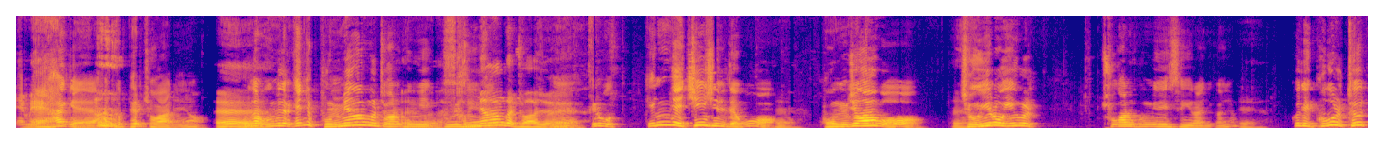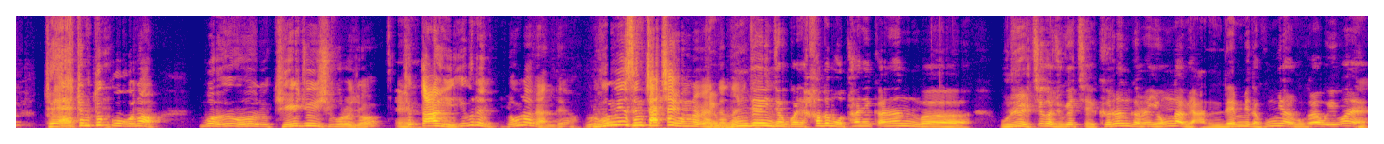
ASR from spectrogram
애매하게 아무도 별 좋아 안 해요. 예. 우리나라 국민들은 굉장히 분명한 걸 좋아하는 예, 국민. 선명한 걸 좋아하죠. 예. 예. 그리고 굉장히 진실되고 예. 공정하고 예. 정의로 이걸 추구하는 국민성이라니까요. 예. 근데 그걸 저, 대충 듣고 그냥 뭐 어, 기회주의식으로죠. 예. 적당히 이거는 용납이 안 돼요. 우리 문- 국민성 자체 용납이 안 예, 된다. 문재인 정권이 하도 못하니까는 뭐 우리를 찍어주겠지 그런 거는 용납이 안 됩니다 국민 여러분 그리고 이번에 네.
